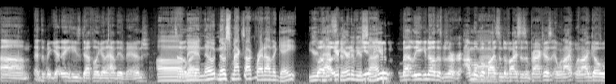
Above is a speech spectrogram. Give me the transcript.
Um, at the beginning, he's definitely going to have the advantage. oh So, man no no smack talk right out of the gate you're Well, that no, scared of your you, son You, but you know this berserker. I'm gonna go buy some devices and practice. And when I when I go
